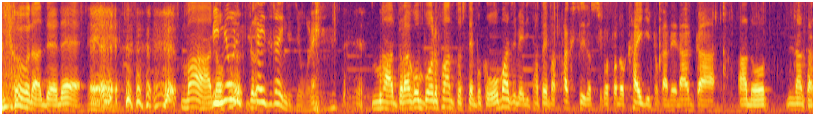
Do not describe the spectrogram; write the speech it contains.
そうなんだよね。え まあ、微妙に使いづらいんですよこれ まあ、ドラゴンボールファンとして僕、大真面目に、例えばタクシーの仕事の会議とかで、なんか、あの、なんか、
